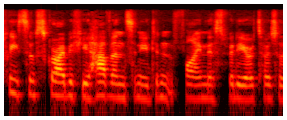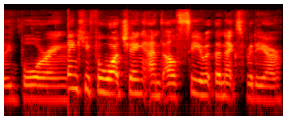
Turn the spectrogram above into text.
Please subscribe if you haven't and you didn't find this video totally boring. Thank you for watching and I'll see you at the next video.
